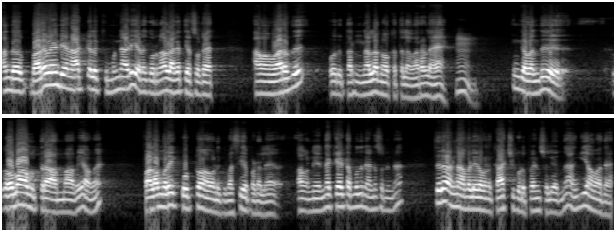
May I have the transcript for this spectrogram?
அந்த வர வேண்டிய நாட்களுக்கு முன்னாடி எனக்கு ஒரு நாள் அகத்தியர் சொல்றார் அவன் வரது ஒரு தன் நல்ல நோக்கத்துல வரல. இங்க வந்து லோபாமுத்ரா அம்மாவை அவன் பலமுறை கூப்பிட்டும் அவனுக்கு வசியப்படலை அவன் என்ன கேட்டபோது நான் என்ன சொன்னேன்னா திரு அண்ணாமலையில் அவனுக்கு காட்சி கொடுப்பேன்னு சொல்லியிருந்தேன். அங்கேயும் அவன் அதை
